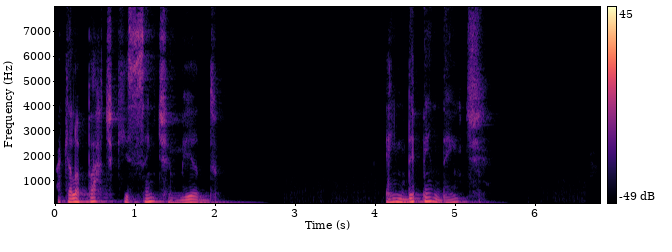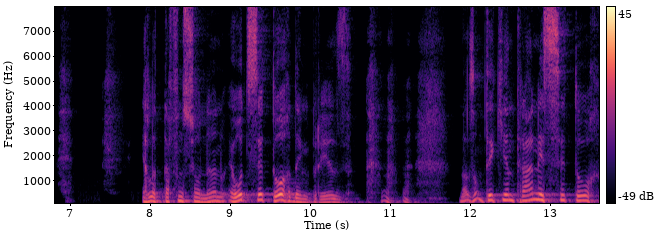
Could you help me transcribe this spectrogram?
Aquela parte que sente medo é independente ela está funcionando, é outro setor da empresa. Nós vamos ter que entrar nesse setor.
